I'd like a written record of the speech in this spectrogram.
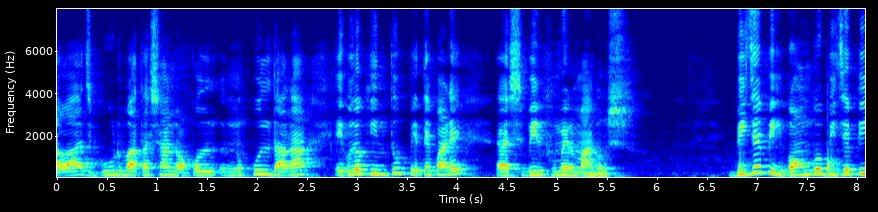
আওয়াজ, গুড় বাতাসা, নকল, নকুল দানা, এগুলো কিন্তু পেতে পারে বীরভূমের মানুষ। বিজেপি, বঙ্গ বিজেপি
